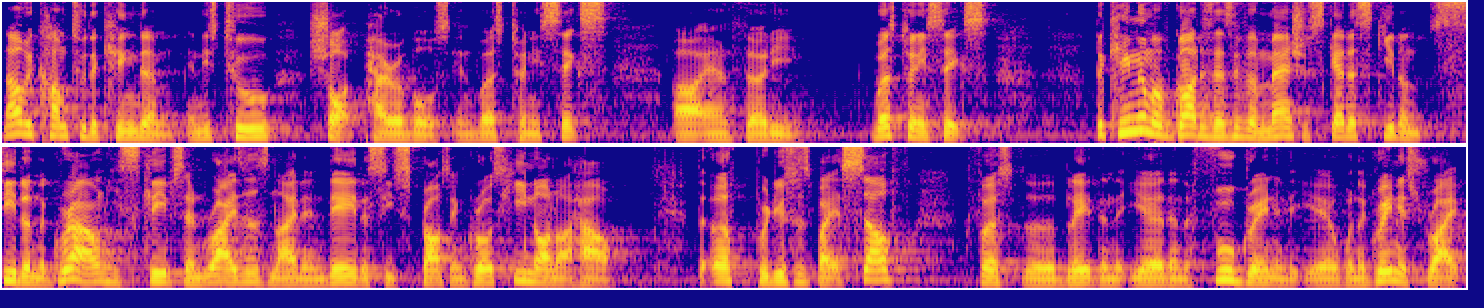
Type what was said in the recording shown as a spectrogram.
Now we come to the kingdom in these two short parables in verse 26 uh, and 30. Verse 26 The kingdom of God is as if a man should scatter seed on, seed on the ground. He sleeps and rises night and day. The seed sprouts and grows, he know not how. The earth produces by itself first the blade, then the ear, then the full grain in the ear. When the grain is ripe,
